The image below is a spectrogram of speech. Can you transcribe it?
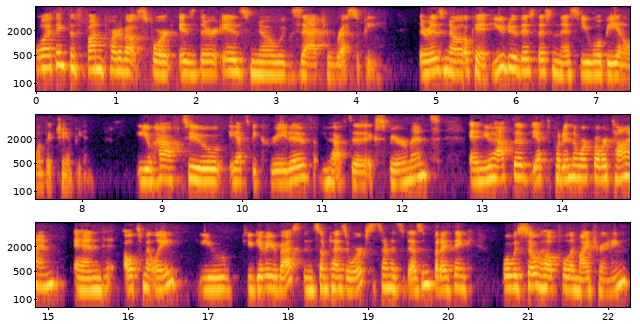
Well, I think the fun part about sport is there is no exact recipe. There is no, okay, if you do this, this, and this, you will be an Olympic champion. You have to, you have to be creative. You have to experiment and you have to, you have to put in the work over time. And ultimately you, you give it your best and sometimes it works and sometimes it doesn't. But I think what was so helpful in my training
